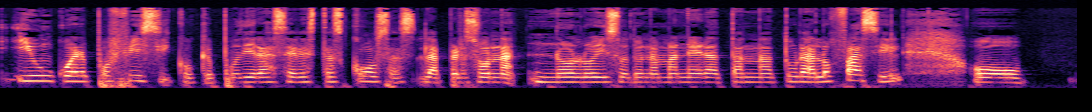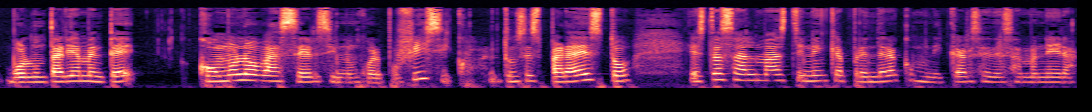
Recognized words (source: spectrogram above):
y un cuerpo físico que pudiera hacer estas cosas, la persona no lo hizo de una manera tan natural o fácil o voluntariamente, ¿cómo lo va a hacer sin un cuerpo físico? Entonces, para esto, estas almas tienen que aprender a comunicarse de esa manera.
